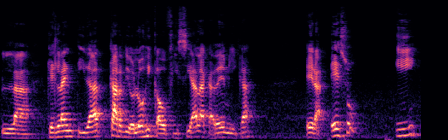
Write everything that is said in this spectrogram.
la que es la entidad cardiológica oficial académica, era eso y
